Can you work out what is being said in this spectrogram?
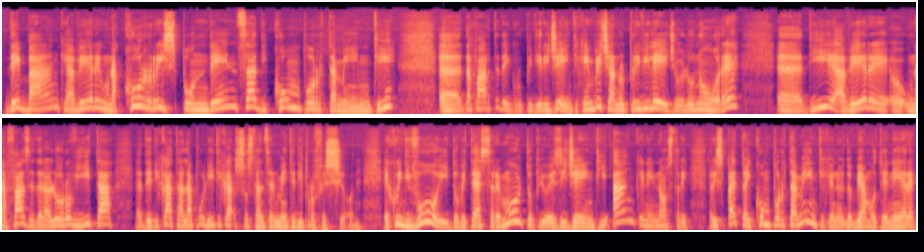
debba anche avere una corrispondenza di comportamenti eh, da parte dei gruppi dirigenti che invece hanno il privilegio e l'onore eh, di avere eh, una fase della loro vita eh, dedicata alla politica sostanzialmente di professione. E quindi voi dovete essere molto più esigenti anche nei nostri rispetto ai comportamenti che noi dobbiamo tenere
